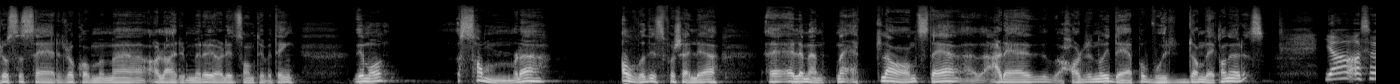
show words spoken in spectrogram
prosesserer og kommer med alarmer og gjør litt sånn type ting. Vi må samle alle disse forskjellige Eh, elementene et eller annet sted. Det, har dere noen idé på hvordan det kan gjøres? Ja, altså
